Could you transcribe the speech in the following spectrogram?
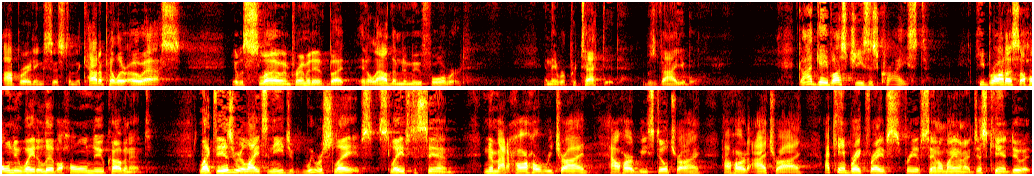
operating system, the Caterpillar OS. It was slow and primitive, but it allowed them to move forward. And they were protected, it was valuable. God gave us Jesus Christ. He brought us a whole new way to live, a whole new covenant. Like the Israelites in Egypt, we were slaves, slaves to sin no matter how hard we tried, how hard we still try, how hard I try, I can't break free of sin on my own. I just can't do it,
